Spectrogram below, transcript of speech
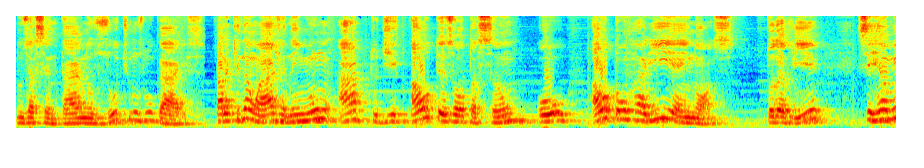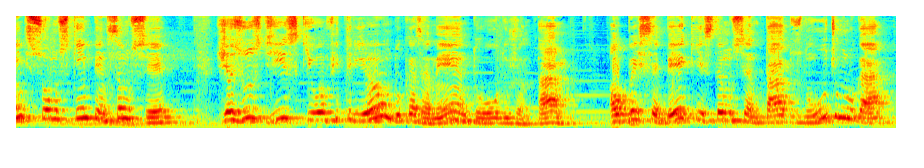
nos assentar nos últimos lugares, para que não haja nenhum ato de autoexaltação ou auto-honraria em nós. Todavia, se realmente somos quem pensamos ser, Jesus diz que o anfitrião do casamento ou do jantar, ao perceber que estamos sentados no último lugar,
